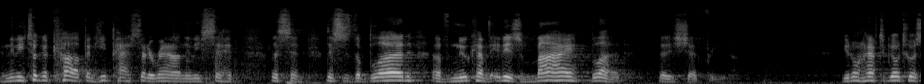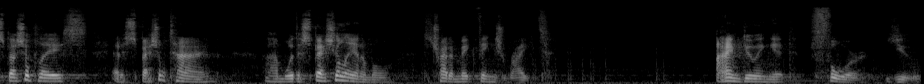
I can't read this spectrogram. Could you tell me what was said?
And then he took a cup and he passed it around and he said, Listen, this is the blood of new covenant. It is my blood that is shed for you. You don't have to go to a special place at a special time um, with a special animal to try to make things right. I'm doing it for you.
